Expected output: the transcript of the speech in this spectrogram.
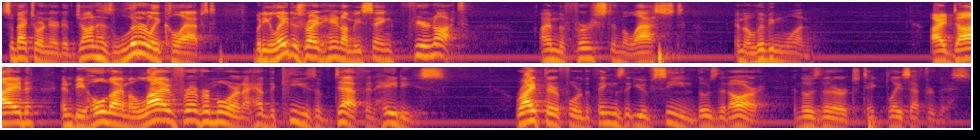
So back to our narrative. John has literally collapsed, but he laid his right hand on me, saying, Fear not, I am the first and the last and the living one. I died, and behold, I am alive forevermore, and I have the keys of death and Hades. Write therefore the things that you have seen, those that are, and those that are to take place after this.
